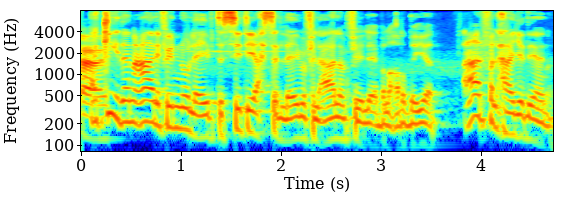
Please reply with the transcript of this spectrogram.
أكيد أنا عارف إنه لعيبة السيتي أحسن لعيبة في العالم في لعب العرضيات عارف الحاجة دي أنا.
